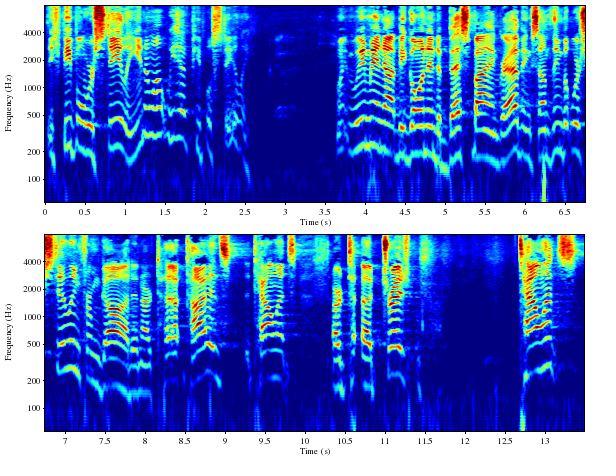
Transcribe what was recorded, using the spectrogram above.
These people were stealing. You know what? We have people stealing. We may not be going into Best Buy and grabbing something, but we're stealing from God and our tithes, talents, our t- uh, treasure, talents,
